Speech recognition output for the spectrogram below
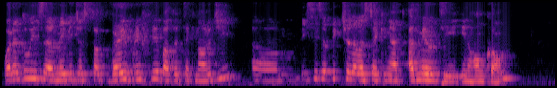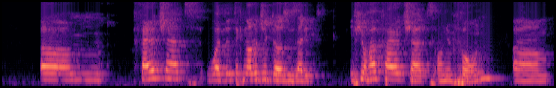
what I'll do is uh, maybe just talk very briefly about the technology. Um, this is a picture that was taken at Admiralty in Hong Kong. Um, FireChat, what the technology does is that it, if you have FireChat on your phone, um,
